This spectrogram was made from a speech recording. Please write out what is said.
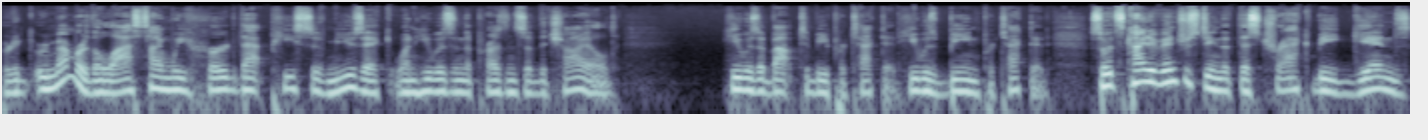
Remember, the last time we heard that piece of music when he was in the presence of the child, he was about to be protected. He was being protected. So it's kind of interesting that this track begins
